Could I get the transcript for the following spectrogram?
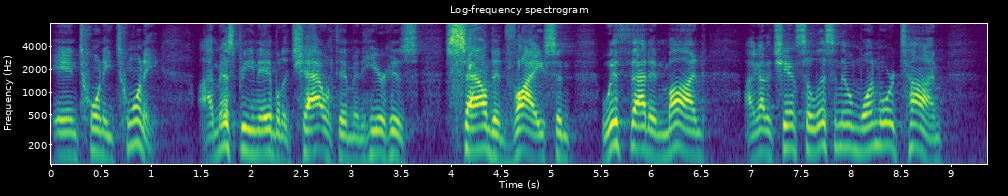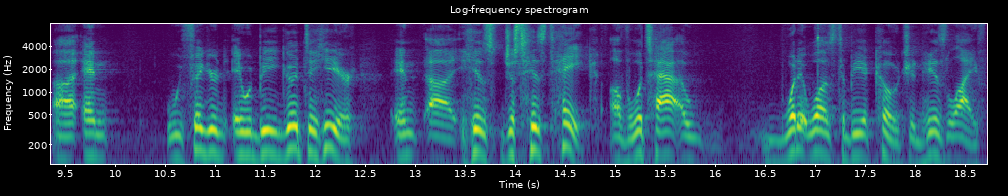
in 2020. I miss being able to chat with him and hear his sound advice. And with that in mind, I got a chance to listen to him one more time. Uh, and we figured it would be good to hear and uh, his just his take of what's ha- what it was to be a coach in his life.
